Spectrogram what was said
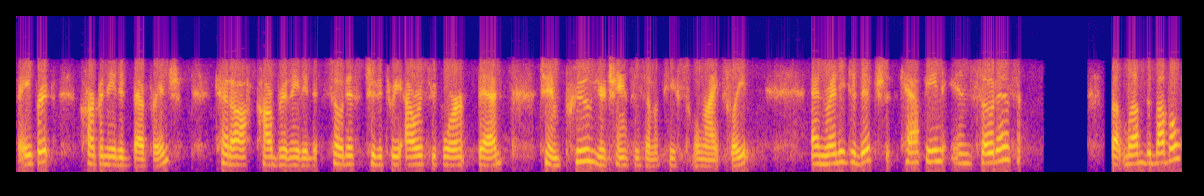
favorite carbonated beverage cut off carbonated sodas two to three hours before bed to improve your chances of a peaceful night's sleep. And ready to ditch caffeine in sodas but love the bubbles?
